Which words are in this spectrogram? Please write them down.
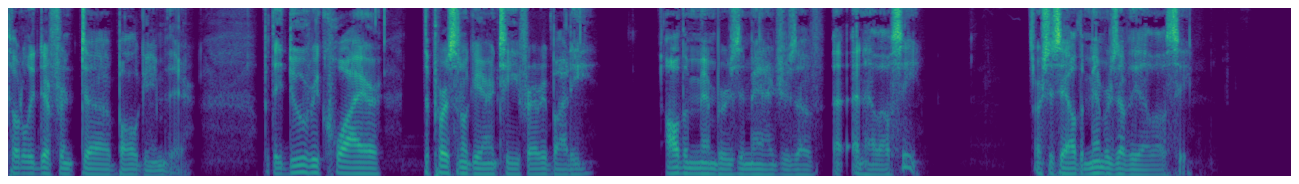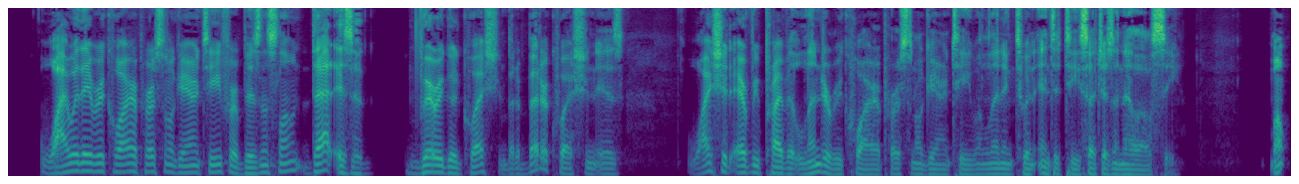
Totally different uh, ball game there but they do require the personal guarantee for everybody, all the members and managers of an LLC or I should say all the members of the LLC. Why would they require a personal guarantee for a business loan? That is a very good question. But a better question is why should every private lender require a personal guarantee when lending to an entity such as an LLC? Well,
